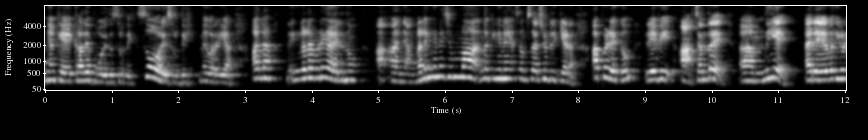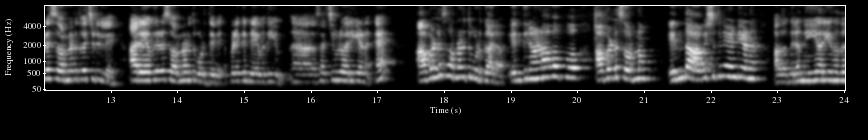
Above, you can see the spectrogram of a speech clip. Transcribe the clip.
ഞാൻ കേൾക്കാതെ പോയത് ശ്രുതി. സോറി ശ്രുതി എന്ന് പറയാ അല്ല നിങ്ങൾ എവിടെയായിരുന്നു ആ ഞങ്ങളിങ്ങനെ ചുമ്മാ എന്നൊക്കെ ഇങ്ങനെ സംസാരിച്ചുകൊണ്ടിരിക്കുകയാണ് അപ്പോഴേക്കും രവി ആ ചന്ദ്രേ നീയേ ആ രേവതിയുടെ സ്വർണം എടുത്ത് വെച്ചിട്ടില്ലേ? ആ രേവതിയുടെ സ്വർണം എടുത്ത് കൊടുത്തേര്. അപ്പോഴേക്കും രേവതിയും സച്ചി കൂടെ വരികയാണ്. ഏ? അവളുടെ സ്വർണം എടുത്ത് കൊടുക്കാനോ? എന്തിനാണാവോ അപ്പോ അവളുടെ സ്വർണം? എന്ത് ആവശ്യത്തിന് വേണ്ടിയാണ്? അതെന്തിനാ നീ അറിയുന്നത്?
